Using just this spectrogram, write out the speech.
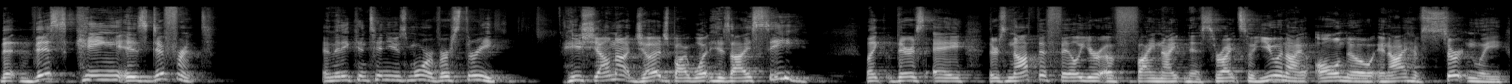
that this king is different. And then he continues more, verse three, he shall not judge by what his eyes see like there's a, there's not the failure of finiteness, right? So you and I all know, and I have certainly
